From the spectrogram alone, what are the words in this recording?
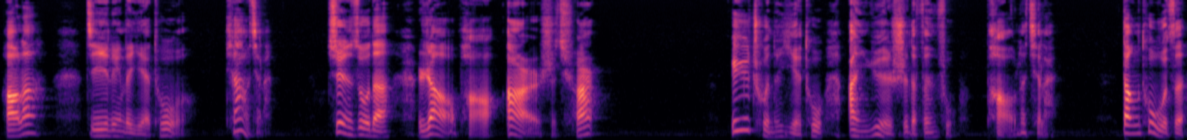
好了，机灵的野兔，跳起来，迅速的。”绕跑二十圈。愚蠢的野兔按乐师的吩咐跑了起来。当兔子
